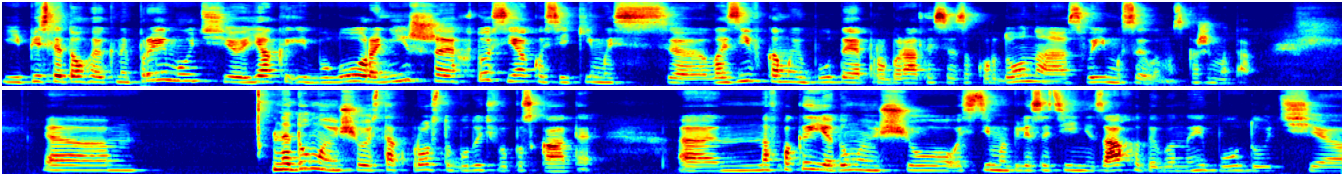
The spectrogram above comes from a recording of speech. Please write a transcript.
І після того, як не приймуть, як і було раніше, хтось якось якимись е, лазівками буде пробиратися за кордон е, своїми силами, скажімо так. Ем, Не думаю, що ось так просто будуть випускати. Е, Навпаки, я думаю, що ось ці мобілізаційні заходи вони будуть е,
